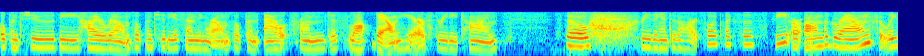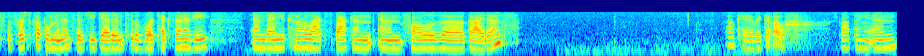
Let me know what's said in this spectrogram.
open to the higher realms, open to the ascending realms, open out from just lockdown here of 3D time. So, breathing into the heart, solar plexus. Feet are on the ground for at least the first couple minutes as you get into the vortex energy, and then you can relax back and, and follow the guidance. Okay, here we go. Dropping in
